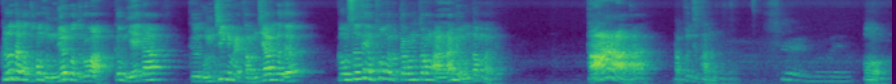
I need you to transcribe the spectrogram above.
그러다가 누가 문 열고 들어와. 그럼 얘가 그 움직임을 감지하거든. 그럼 선생님 폰으로 떼롱떼롱 알람이 온단 말이야. 다 알아. 나쁜 짓 하는. 술 먹어요. 어.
